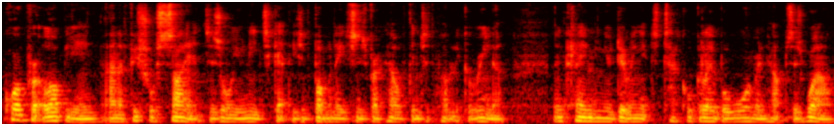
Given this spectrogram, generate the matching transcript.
Corporate lobbying and official science is all you need to get these abominations for health into the public arena, and claiming you're doing it to tackle global warming helps as well,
